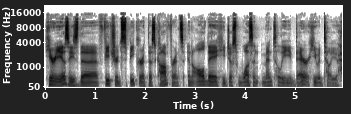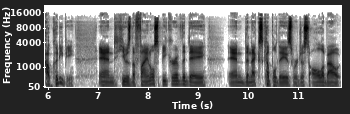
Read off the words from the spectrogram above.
here he is. He's the featured speaker at this conference. And all day he just wasn't mentally there, he would tell you. How could he be? And he was the final speaker of the day. And the next couple days were just all about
